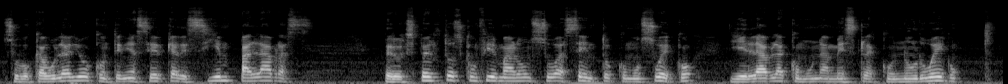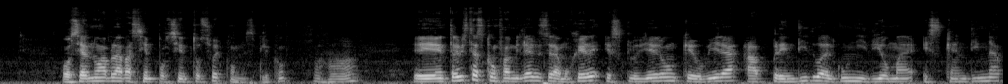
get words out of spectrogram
Su vocabulario contenía cerca de 100 palabras, pero expertos confirmaron su acento como sueco y el habla como una mezcla con noruego. O sea, no hablaba 100% sueco, ¿me explico? Ajá. Eh, entrevistas con familiares de la mujer excluyeron que hubiera aprendido algún idioma escandinavo.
